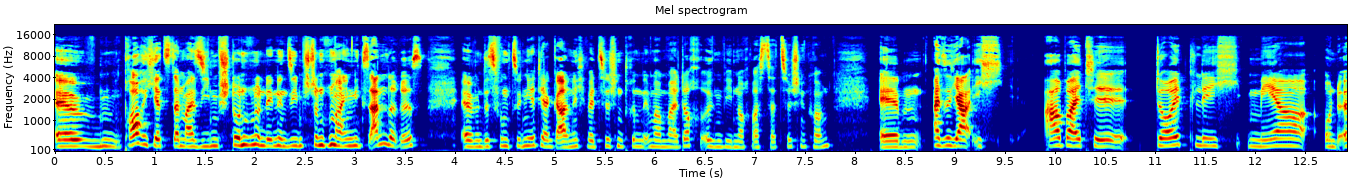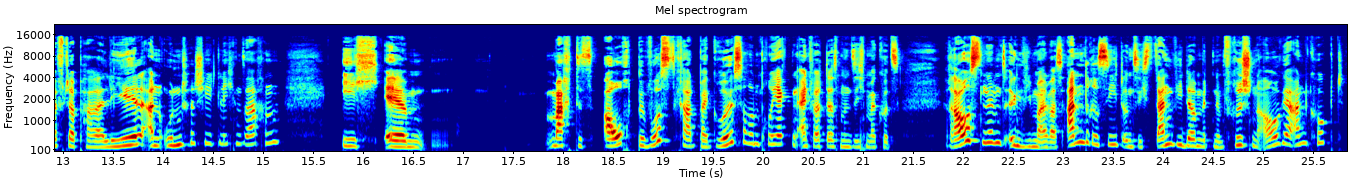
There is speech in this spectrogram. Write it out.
ähm, brauche ich jetzt dann mal sieben Stunden und in den sieben Stunden mache ich nichts anderes. Ähm, das funktioniert ja gar nicht, weil zwischendrin immer mal doch irgendwie noch was dazwischen kommt. Ähm, also ja, ich arbeite deutlich mehr und öfter parallel an unterschiedlichen Sachen. Ich ähm, macht es auch bewusst, gerade bei größeren Projekten, einfach, dass man sich mal kurz rausnimmt, irgendwie mal was anderes sieht und sich dann wieder mit einem frischen Auge anguckt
